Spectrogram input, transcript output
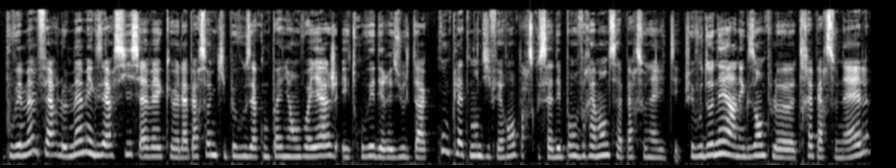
Vous pouvez même faire le même exercice avec euh, la personne qui peut vous accompagner en voyage et trouver des résultats complètement différents parce que ça dépend vraiment de sa personnalité. Je vais vous donner un exemple euh, très personnel.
